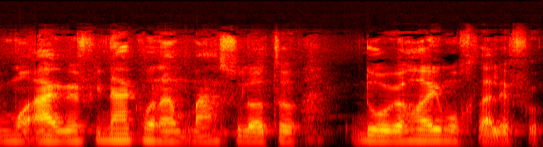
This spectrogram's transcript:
معرفی نکنم محصولات و دوره های مختلف رو.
